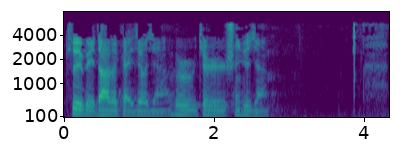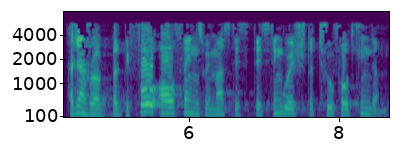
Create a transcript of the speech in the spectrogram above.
最伟大的改教家，不是就是神学家。他这样说：“But before all things, we must distinguish the twofold kingdom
